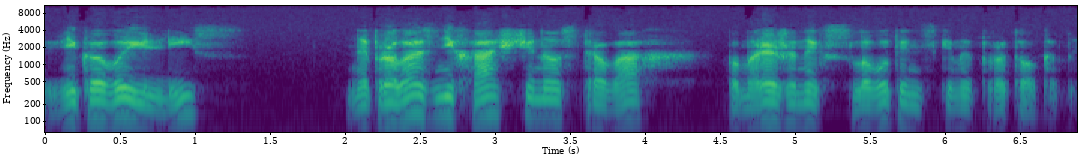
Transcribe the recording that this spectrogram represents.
віковий ліс, непролазні хащі на островах, помережених Словутинськими протоками.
